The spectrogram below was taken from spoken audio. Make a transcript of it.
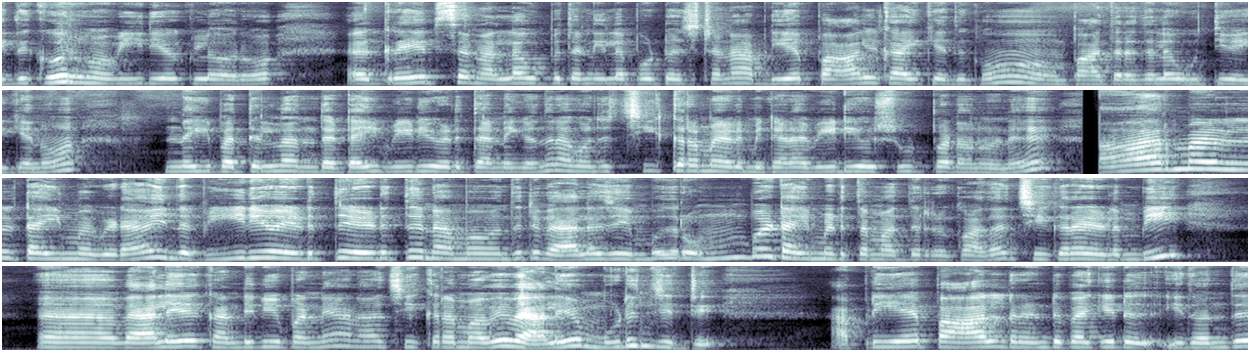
இதுக்கு வருவோம் வீடியோக்குள்ளே வரும் கிரேப்ஸை நல்லா உப்பு தண்ணியில் போட்டு வச்சிட்டோன்னா அப்படியே பால் காய்க்கிறதுக்கும் பாத்திரத்தில் ஊற்றி வைக்கணும். இன்றைக்கி பார்த்தீங்கன்னா அந்த டைம் வீடியோ எடுத்த அன்றைக்கி வந்து நான் கொஞ்சம் சீக்கிரமாக எழுப்பிட்டேன் வீடியோ ஷூட் பண்ணணும்னு. நார்மல் டைமை விட இந்த வீடியோ எடுத்து எடுத்து நம்ம வந்துட்டு வேலை செய்யும்போது ரொம்ப டைம் எடுத்த மாதிரி இருக்கும். அதான் சீக்கிரம் எழும்பி வேலையை கண்டினியூ பண்ணேன். ஆனால் சீக்கிரமாகவே வேலையும் முடிஞ்சிட்டு. அப்படியே பால் ரெண்டு பேக்கெட்டு இது வந்து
